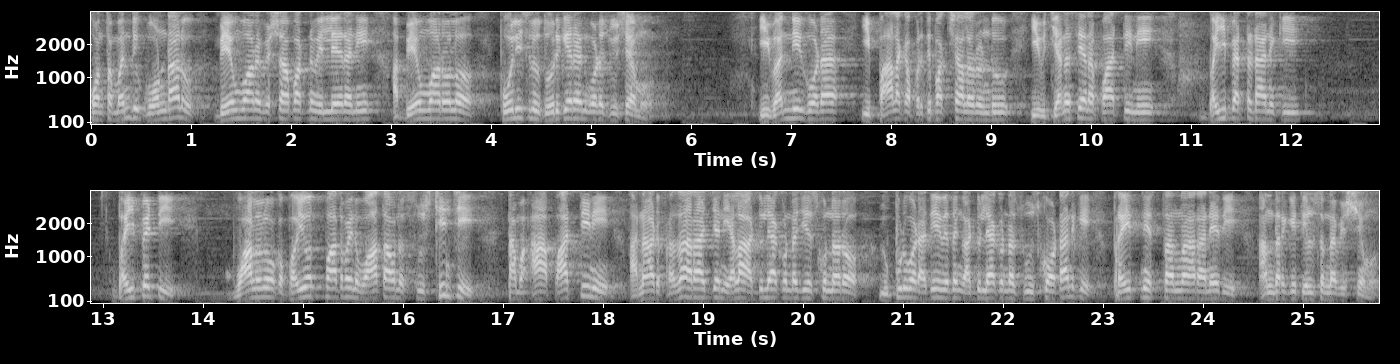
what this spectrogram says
కొంతమంది గుండాలు భీమవరం విశాఖపట్నం వెళ్ళారని ఆ భీమవరంలో పోలీసులు దొరికారని కూడా చూశాము. ఇవన్నీ కూడా ఈ పాలక ప్రతిపక్షాల రెండు ఈ జనసేన పార్టీని భయపెట్టడానికి భయపెట్టి వాళ్ళలో ఒక భయోత్పాదమైన వాతావరణం సృష్టించి తమ ఆ పార్టీని ఆనాడు ప్రజారాజ్యాన్ని ఎలా అడ్డు లేకుండా చేసుకున్నారో ఇప్పుడు కూడా అదే విధంగా అడ్డు లేకుండా చూసుకోవడానికి ప్రయత్నిస్తున్నారనేది అందరికీ తెలుసున్న విషయము.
